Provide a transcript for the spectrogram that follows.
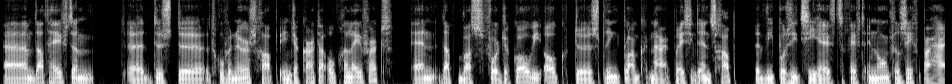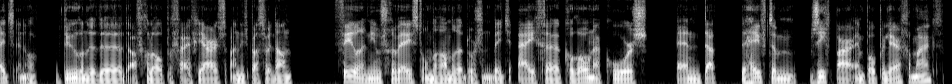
Ehm, dat heeft hem dus de, het gouverneurschap in Jakarta opgeleverd. En dat was voor Jokowi ook de springplank naar het presidentschap. Die positie heeft, geeft enorm veel zichtbaarheid en ook Durende de, afgelopen vijf jaar is Anis dan veel in het nieuws geweest. Onder andere door zijn beetje eigen coronakoers. En dat heeft hem zichtbaar en populair gemaakt.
